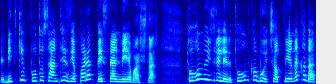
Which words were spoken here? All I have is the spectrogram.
ve bitki fotosentez yaparak beslenmeye başlar. Tohum hücreleri tohum kabuğu çatlayana kadar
